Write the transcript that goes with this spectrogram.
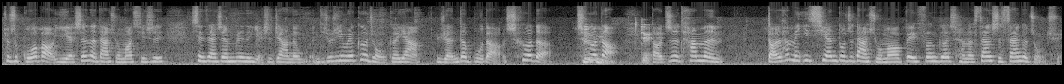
就是国宝野生的大熊猫，其实现在真正的也是这样的问题，就是因为各种各样人的步道、车的车道，对。导致他们导致他们一千多只大熊猫被分割成了三十三个种群，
